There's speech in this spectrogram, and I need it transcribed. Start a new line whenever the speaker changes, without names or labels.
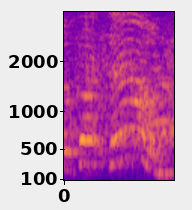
the fuck down!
